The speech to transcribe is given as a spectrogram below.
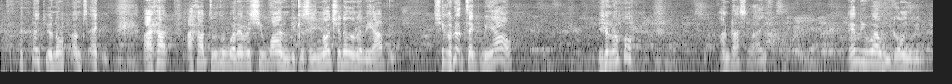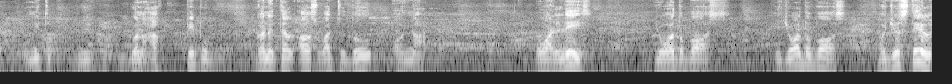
you know what I'm saying? Mm-hmm. I have I have to do whatever she wants because if not, she's not gonna be happy. She's gonna take me out. You know, and that's life. Everywhere we going, we, we need to we gonna have people gonna tell us what to do or not or at least you're the boss. If you're the boss, but you still,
